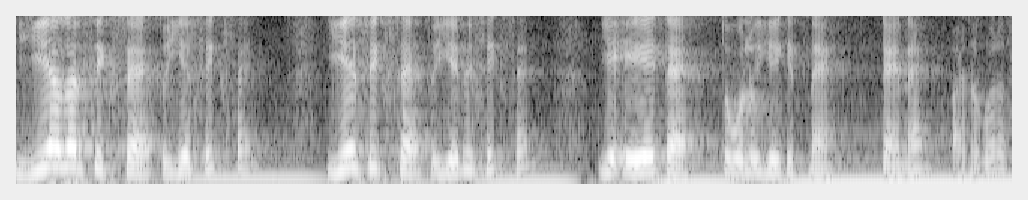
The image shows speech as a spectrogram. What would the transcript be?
ये अगर सिक्स है तो ये सिक्स है. ये सिक्स है तो ये भी सिक्स है. ये एट है तो बोलो ये कितना है? टेन है. पाइथागोरस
